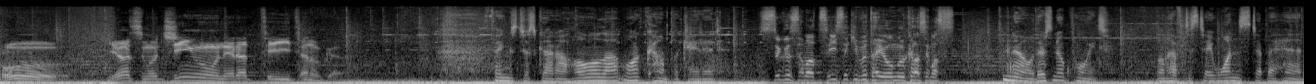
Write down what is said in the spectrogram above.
ほう奴もジンを狙っていたのか Things just got a whole lot more complicated. すぐさま追跡部隊を向かわせます No, there's no point. We'll have to stay one step ahead.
